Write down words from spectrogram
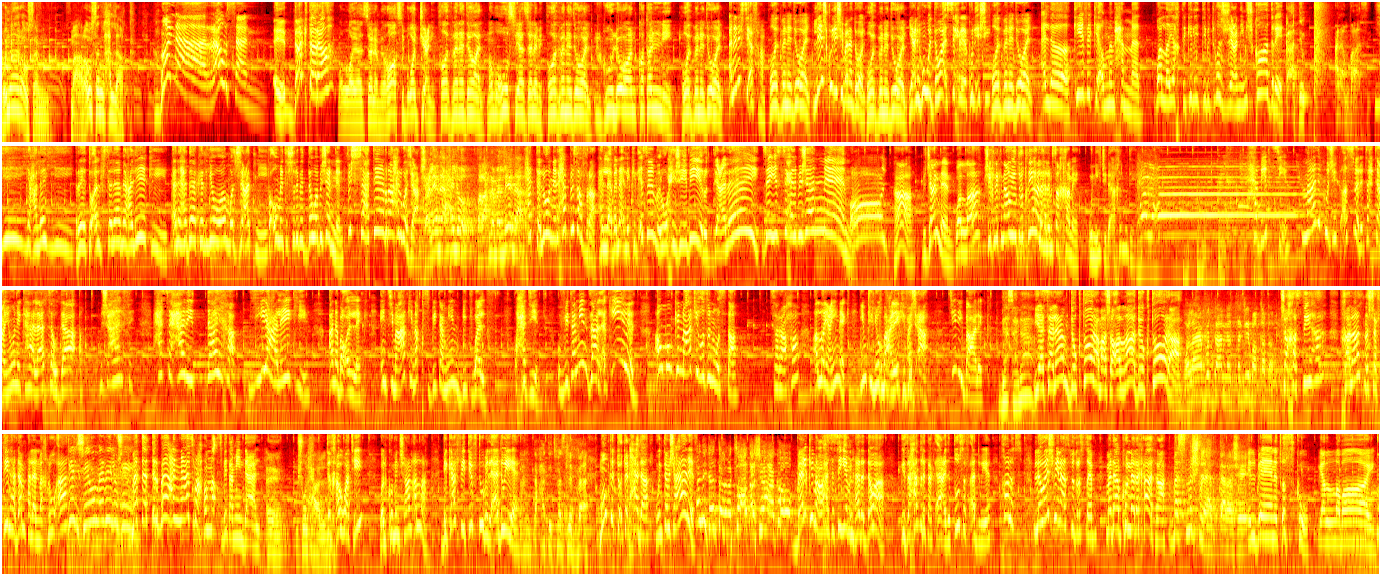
هنا روسن مع روسن الحلاق. هنا روسن. الدكتورة؟ والله يا زلمة راسي بوجعني. خذ بنادول. موغوص يا زلمة. خذ بنادول. القولون قتلني. خذ بنادول. أنا نفسي أفهم. خذ بنادول. ليش كل إشي بنادول؟ خذ بنادول. يعني هو الدواء السحري لكل إشي؟ خذ بنادول. ألو كيفك يا أم محمد؟ والله يا أختي كليتي بتوجعني مش قادرة. كاتم على أنفاسي. يي علي. ريتو ألف سلامة عليكي. أنا هداك اليوم وجعتني فقمت شربت دواء بجنن. في الساعتين راح الوجع. مش علينا يا حلو؟ ترى إحنا ملينا. حتى لون الحبة صفرة. هلا بنقلك الاسم روحي جيبيه ردي علي. زي السحر بجنن. ها بجنن. والله؟ شكلك ناوية تقتليها لهالمسخمة. ونيجي لآخر موديل. حبيبتي مالك وجهك أصفر تحت عيونك هالات سوداء. مش عارفة حاسة حالي دايخة. يي عليكي. أنا بقولك انتي معاكي نقص فيتامين بي 12 وحديد وفيتامين زال أكيد أو ممكن معاكي أذن وسطى. صراحة الله يعينك يمكن يغمى عليكي فجأة. ديري بالك يا سلام. يا سلام دكتورة ما شاء الله دكتورة. ولا بد أن نستجيب القدر. شخصتيها؟ خلاص نشفتي لها دمها للمخلوقة. كل شيء وما بيلو شيء. ما إرباع الناس معهم نقص فيتامين د. إيه وشو الحل؟ تتخوتي؟ ولكم إن شاء الله. بكفي تفتوا بالأدوية. أنت حتتفزلك بقى. ممكن تقتل حدا وأنت مش عارف. هذيك أنت اللي بتصعد اشياءك أهو. بلكي معه حساسية من هذا الدواء. إذا حضرتك قاعد بتوصف أدوية خلص. لو إيش في ناس تدرس طب؟ مدام كنا دكاترة. بس مش لهالدرجة. البين تسكو. يلا باي.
